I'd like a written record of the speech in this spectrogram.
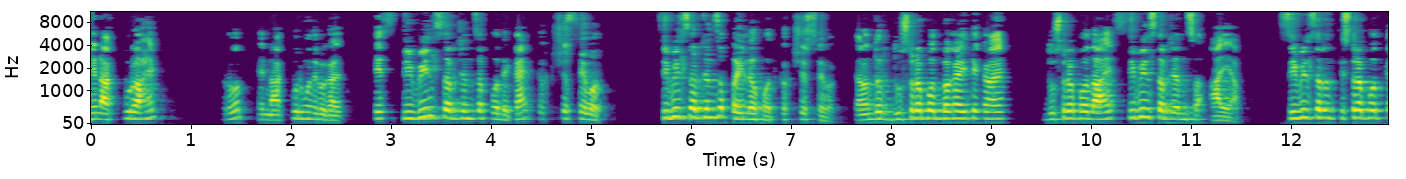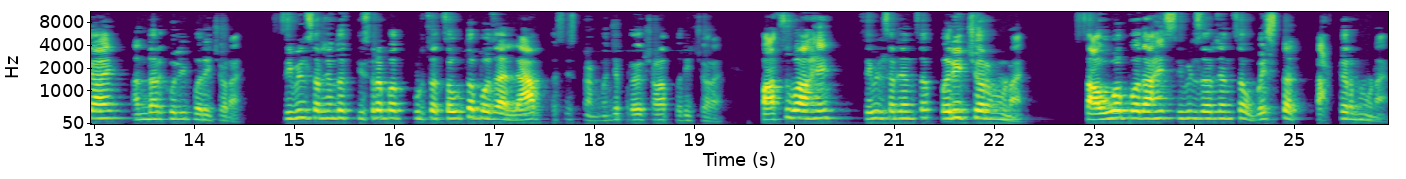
हे नागपूर आहे. बरोबर हे नागपूरमध्ये बघा. हे सिव्हिल सर्जनचं पद आहे. काय? कक्षसेवक. सिव्हिल सर्जनचं पहिलं पद कक्षसेवक. त्यानंतर दुसरं पद बघा इथे काय? दुसरं पद आहे सिव्हिल सर्जनचं आया सिव्हिल सर्जन तिसरं पद काय? अंधारखोली परिचर आहे. सिव्हिल सर्जनचं तिसरं पद पुढचं चौथं पद आहे लॅब असिस्टंट म्हणजे प्रयोगशाळा परिचर आहे. पाचवं आहे सिव्हिल सर्जनचं परिचर म्हणून आहे. सहावं पद आहे सिव्हिल सर्जनचं वेस्ट टाकर म्हणून आहे.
